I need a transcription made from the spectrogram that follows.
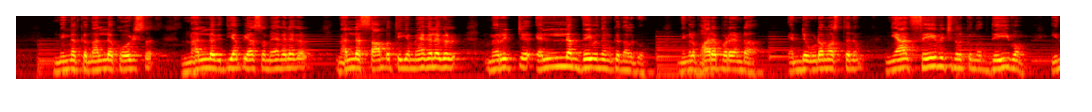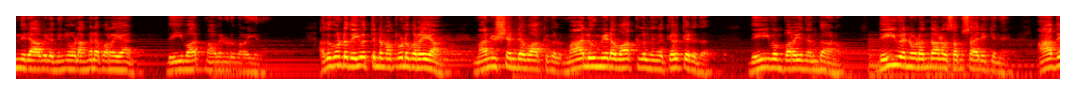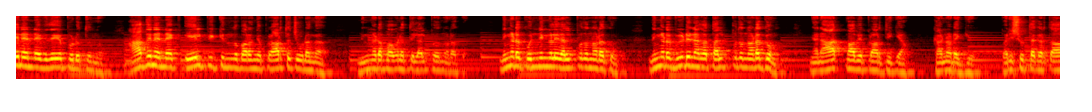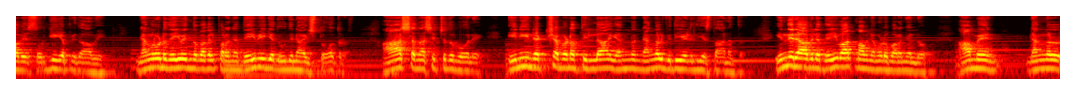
നിങ്ങൾക്ക് നല്ല കോഴ്സ് നല്ല വിദ്യാഭ്യാസ മേഖലകൾ നല്ല സാമ്പത്തിക മേഖലകൾ മെറിറ്റ് എല്ലാം ദൈവം നിങ്ങൾക്ക് നൽകും. നിങ്ങൾ ഭാരപ്പെടേണ്ട. എന്റെ ഉടമസ്ഥനും ഞാൻ സേവിച്ചു നിൽക്കുന്ന ദൈവം ഇന്ന് രാവിലെ നിങ്ങളോട് അങ്ങനെ പറയാൻ ദൈവാത്മാവിനോട് പറയുന്നു. അതുകൊണ്ട് ദൈവത്തിന്റെ മക്കളോട് പറയാം മനുഷ്യന്റെ വാക്കുകൾ മാലൂമിയുടെ വാക്കുകൾ നിങ്ങൾ കേൾക്കരുത്. ദൈവം പറയുന്ന എന്താണോ ദൈവം എന്നോട് എന്താണോ സംസാരിക്കുന്നത് അതിനെന്നെ വിധേയപ്പെടുത്തുന്നു അതിനെന്നെ ഏൽപ്പിക്കുന്നു പറഞ്ഞ് പ്രാർത്ഥിച്ചു തുടങ്ങ്. നിങ്ങളുടെ ഭവനത്തിൽ അത്ഭുതം നടക്കും. നിങ്ങളുടെ കുഞ്ഞുങ്ങളിൽ അത്ഭുതം നടക്കും. നിങ്ങളുടെ വീടിനകത്ത് അത്ഭുതം നടക്കും. ഞാൻ ആത്മാവെ പ്രാർത്ഥിക്കാം. കണ്ണടയ്ക്കൂ. പരിശുദ്ധ കർത്താവെ സ്വർഗീയ പിതാവേ ഞങ്ങളോട് ദൈവം ഇന്ന് പകൽ പറഞ്ഞ ദൈവിക ദൂതിനായി സ്തോത്രം. ആശ നശിച്ചതുപോലെ ഇനിയും രക്ഷപ്പെടത്തില്ല എന്ന് ഞങ്ങൾ വിധി എഴുതിയ സ്ഥാനത്ത്. ഇന്ന് രാവിലെ ദൈവാത്മാവ് ഞങ്ങളോട് പറഞ്ഞല്ലോ ആമേൻ ഞങ്ങൾ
